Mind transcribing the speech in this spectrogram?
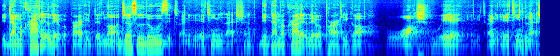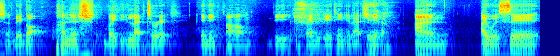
The Democratic Labour Party did not just lose the 2018 election. The Democratic Labour Party got washed away in the 2018 election. They got punished by the electorate in the um the 2018 election. Yeah. And I would say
